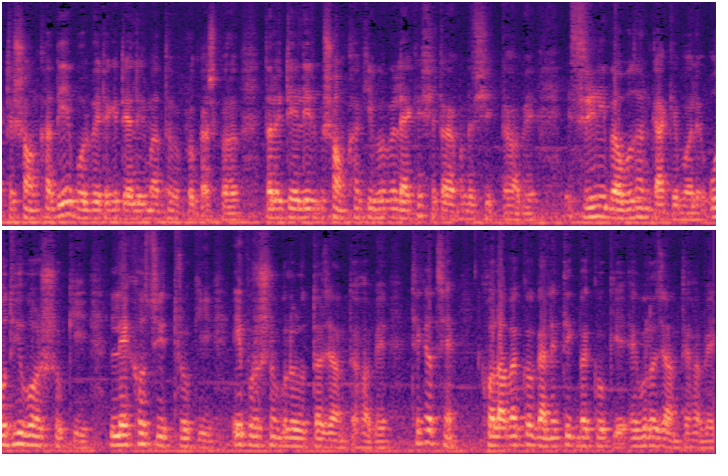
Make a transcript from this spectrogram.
একটা সংখ্যা দিয়ে বলবে এটাকে ট্যালির মাধ্যমে প্রকাশ করো। তাহলে ট্যালির সংখ্যা কীভাবে লেখে সেটা আমাদের শিখতে হবে। শ্রেণি ব্যবধান কাকে বলে? অধিবর্ষ কি? লেখচিত্র কি? এই প্রশ্নগুলোর উত্তর জানতে হবে। ঠিক আছে? খোলা বাক্য, গাণিতিক বাক্য কি? এগুলো জানতে হবে।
